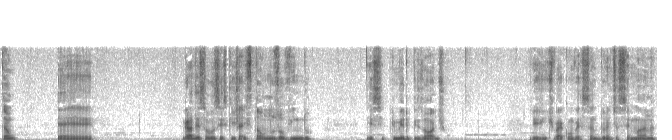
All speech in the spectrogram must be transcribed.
Então, é... agradeço a vocês que já estão nos ouvindo nesse primeiro episódio. E a gente vai conversando durante a semana.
